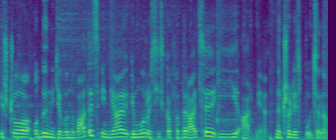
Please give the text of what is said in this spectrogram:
і що один є винуватець, ім'я йому Російська Федерація і її армія на чолі з Путіним.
